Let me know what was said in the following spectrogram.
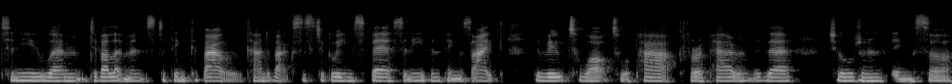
to new um, developments to think about kind of access to green space and even things like the route to walk to a park for a parent with their children and things so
